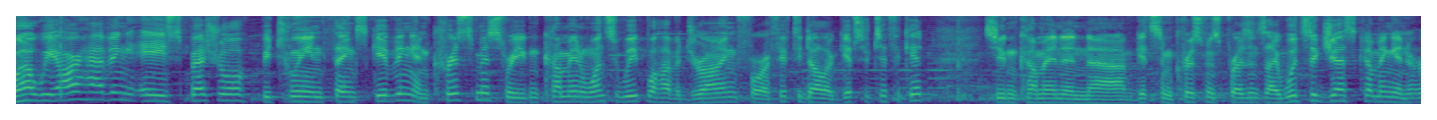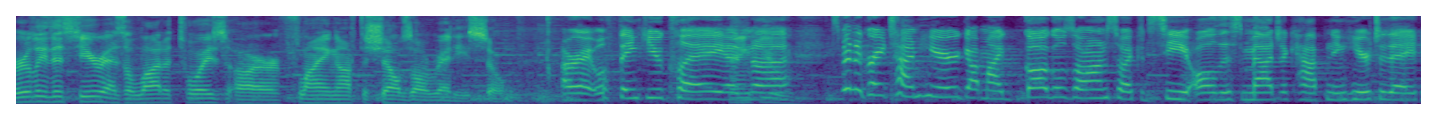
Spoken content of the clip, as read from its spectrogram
well, we are having a special between Thanksgiving and Christmas where you can come in once a week. We'll have a drawing for a $50 gift certificate. So you can come in and uh, get some Christmas presents. I would suggest coming in early this year as a lot of toys are flying off the shelves already. So All right. Well, thank you, Clay. And Thank Uh, you. it's been a great time here. Got my goggles on so I could see all this magic happening here today.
